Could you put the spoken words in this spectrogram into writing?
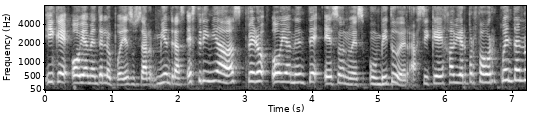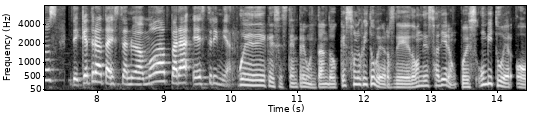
y que obviamente lo podías usar mientras streameabas, pero obviamente eso no es un VTuber. Así que Javier, por favor, cuéntanos de qué trata esta nueva moda para streamear. Puede que se estén preguntando qué son los VTubers, de dónde salieron. Pues un VTuber o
